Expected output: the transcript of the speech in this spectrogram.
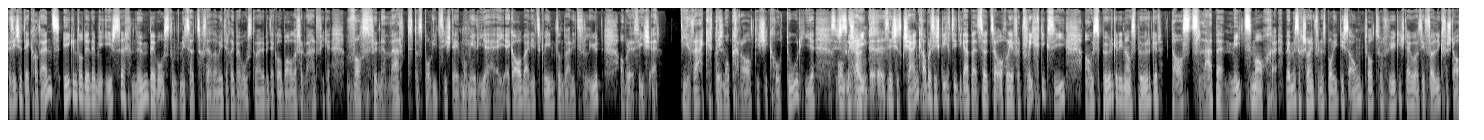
es ist eine Dekadenz irgendwo durch. Man ist sich nicht mehr bewusst und man sollte sich ja da wieder ein bisschen bewusst werden bei den globalen Verwerfungen, was für einen Wert das Politsystem, das wir hier haben, egal wer jetzt gewinnt und wer jetzt verliert, aber es ist eine direkt demokratische Kultur hier. Es ist, und haben, äh, es ist ein Geschenk, aber es ist gleichzeitig eben, sollte auch ein eine Verpflichtung sein, als Bürgerin, als Bürger das zu leben, mitzumachen. Wenn man sich schon nicht für ein politisches Amt zur Verfügung stellt, was ich völlig verstehe,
